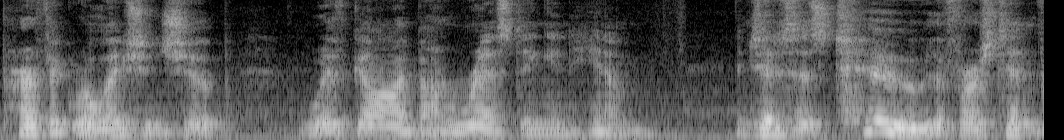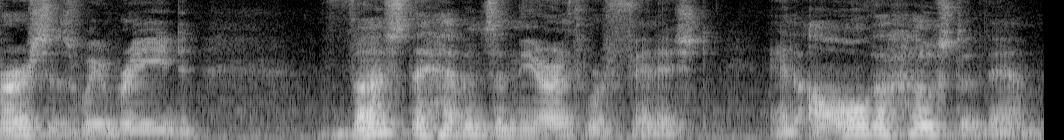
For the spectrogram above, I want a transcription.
perfect relationship with God by resting in Him. In Genesis 2, the first 10 verses, we read, Thus the heavens and the earth were finished, and all the host of them.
